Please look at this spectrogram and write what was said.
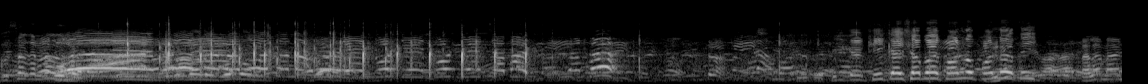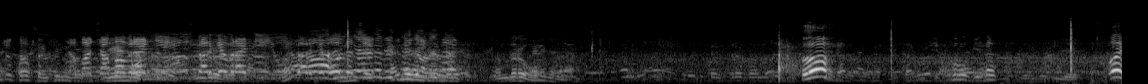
गुस्सा करना good change good change good change शाबाश ठीक है शाबाश पढ़ लो पढ़ लो थी पहला मैच जो था ती शाबाश शाबाश वैरायटी यूज़ करके वैरायटी यूज़ करके बहुत अच्छे। कितने जाने थे? अंदर हो। हो गया ओए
